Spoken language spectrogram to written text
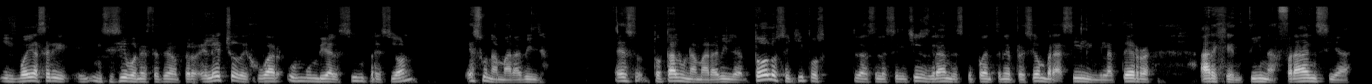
y, voy a ser incisivo en este tema, pero el hecho de jugar un mundial sin presión es una maravilla. Es total una maravilla. Todos los equipos, las, las selecciones grandes que pueden tener presión, Brasil, Inglaterra, Argentina, Francia,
